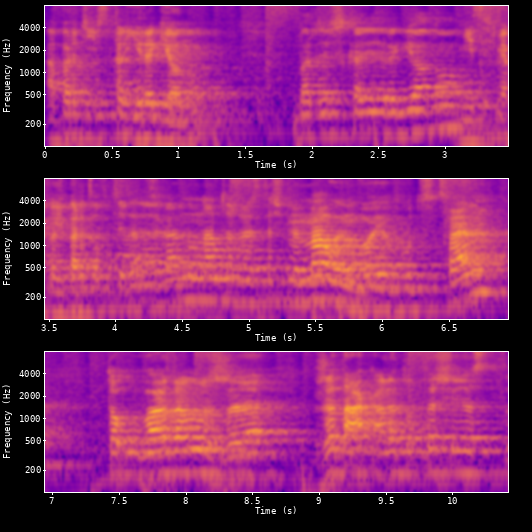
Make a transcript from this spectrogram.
A bardziej w skali regionu? Bardziej w skali regionu. Nie jesteśmy jakoś bardzo w tyle? Ze względu na to, że jesteśmy małym województwem, to uważam, że, że tak, ale to też jest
